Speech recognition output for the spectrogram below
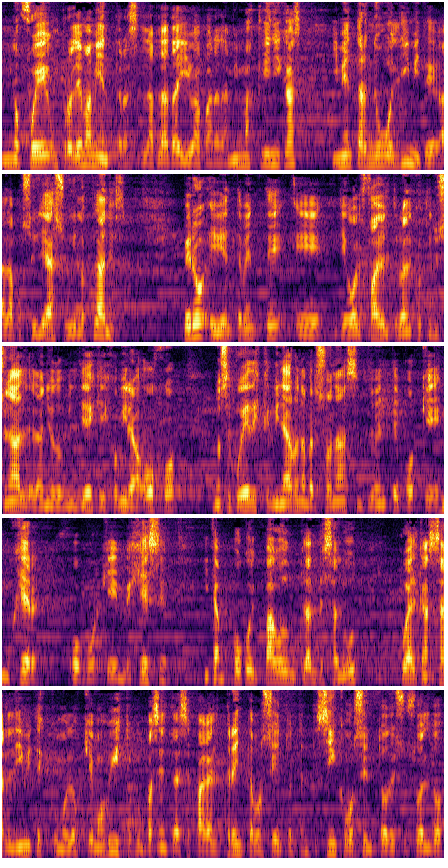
no fue un problema mientras la plata iba para las mismas clínicas y mientras no hubo límite a la posibilidad de subir los planes. Pero evidentemente eh, llegó el fallo del Tribunal Constitucional el año 2010 que dijo, mira, ojo, no se puede discriminar a una persona simplemente porque es mujer o porque envejece. Y tampoco el pago de un plan de salud puede alcanzar límites como los que hemos visto, que un paciente a veces paga el 30%, el 35% de su sueldo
